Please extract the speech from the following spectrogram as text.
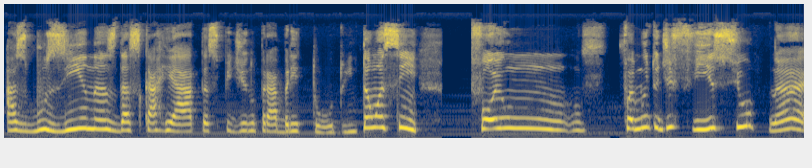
as buzinas das carreatas pedindo para abrir tudo. Então, assim, foi um. Foi muito difícil né,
